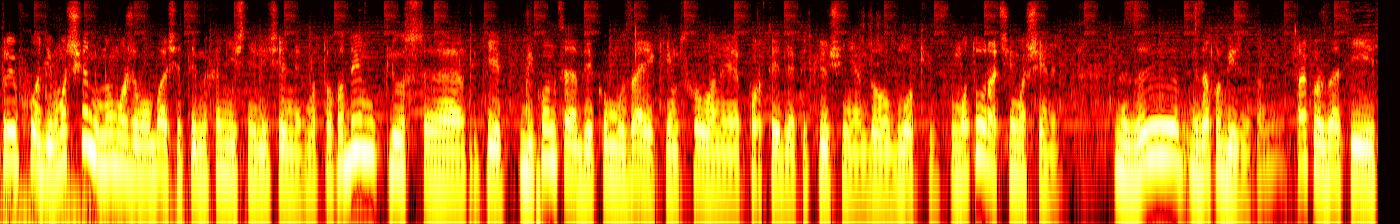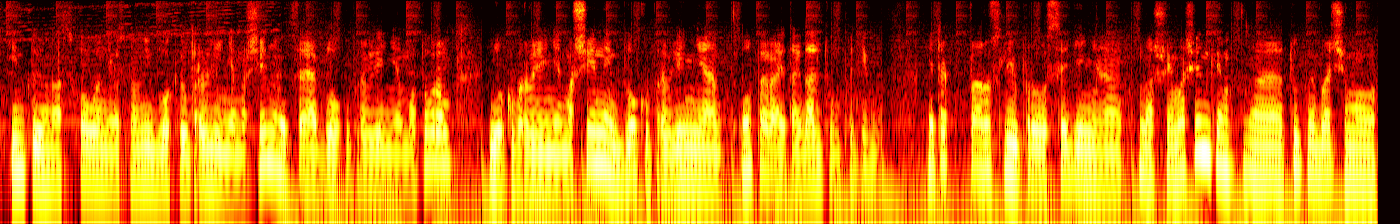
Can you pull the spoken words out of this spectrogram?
При вході в машину ми можемо бачити механічний лічильник мотогодин, плюс е, такі віконце, в якому за яким сховані порти для підключення до блоків мотора чи машини з запобіжниками. Також за цією стінкою у нас сховані основні блоки управління машиною. Це блок управління мотором, блок управління машини, блок управління опера і так далі тому подібне. І так пару слів про сидіння нашої машинки. Е, Тут ми бачимо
